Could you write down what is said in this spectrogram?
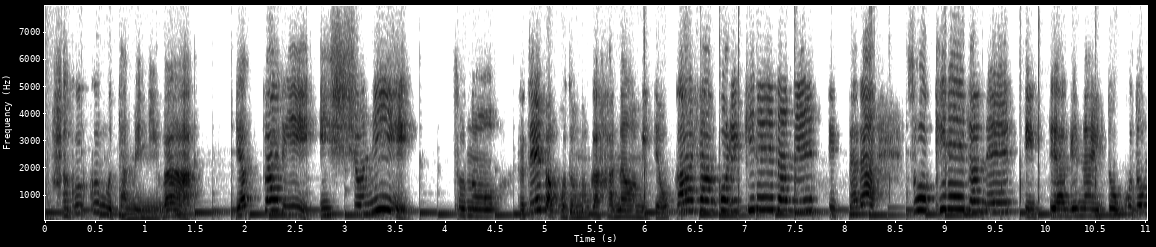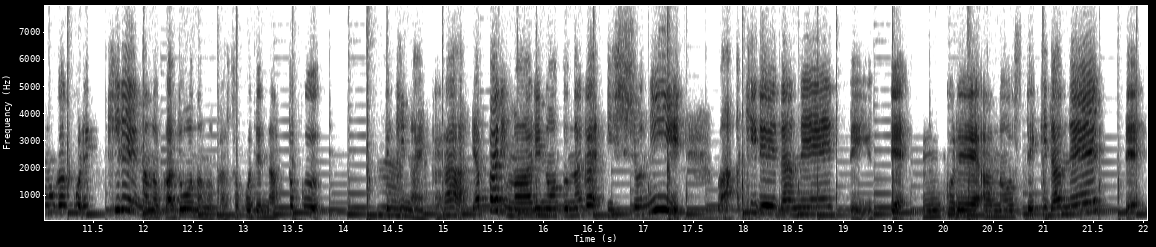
育むためにはやっぱり一緒にその例えば子供が花を見て「お母さんこれ綺麗だね」って言ったら「そう綺麗だね」って言ってあげないと子供がこれ綺麗なのかどうなのかそこで納得できないから、やっぱり周りの大人が一緒に「わあ綺麗だね」って言って「うん、これあの素敵だね」って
